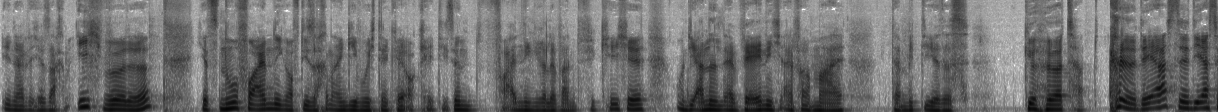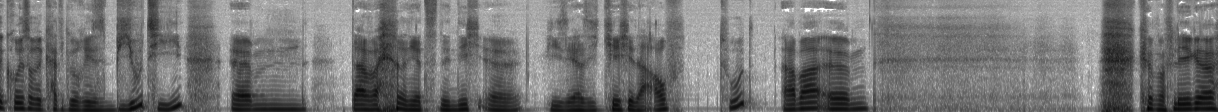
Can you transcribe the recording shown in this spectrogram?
inhaltliche Sachen. Ich würde jetzt nur vor allen Dingen auf die Sachen eingehen, wo ich denke, okay, die sind vor allen Dingen relevant für Kirche und die anderen erwähne ich einfach mal, damit ihr das gehört habt. Der erste, die erste größere Kategorie ist Beauty. Ähm, da weiß man jetzt nicht, äh, wie sehr sich Kirche da auftut, aber ähm, Körperpflege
